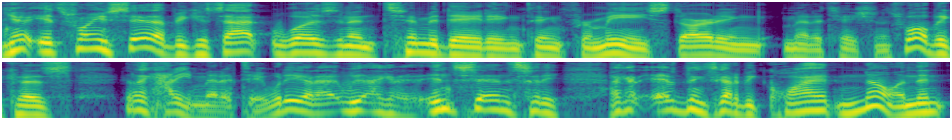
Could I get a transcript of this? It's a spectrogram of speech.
Yeah, it's funny you say that because that was an intimidating thing for me starting meditation as well. Because you're like, how do you meditate? What do you got? I got incense. What do you- I got everything's got to be quiet. No, and then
